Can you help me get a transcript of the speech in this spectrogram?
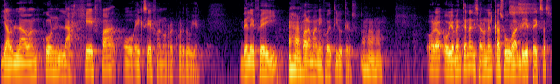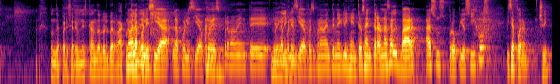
y hablaban con la jefa o ex jefa, no recuerdo bien, del FI para manejo de tiroteos. Ahora, obviamente analizaron el caso Uvalde de Texas donde aparecería un escándalo el berraco. No, la policía, la policía fue supremamente, la policía fue supremamente negligente, o sea, entraron a salvar a sus propios hijos y se fueron. Sí.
